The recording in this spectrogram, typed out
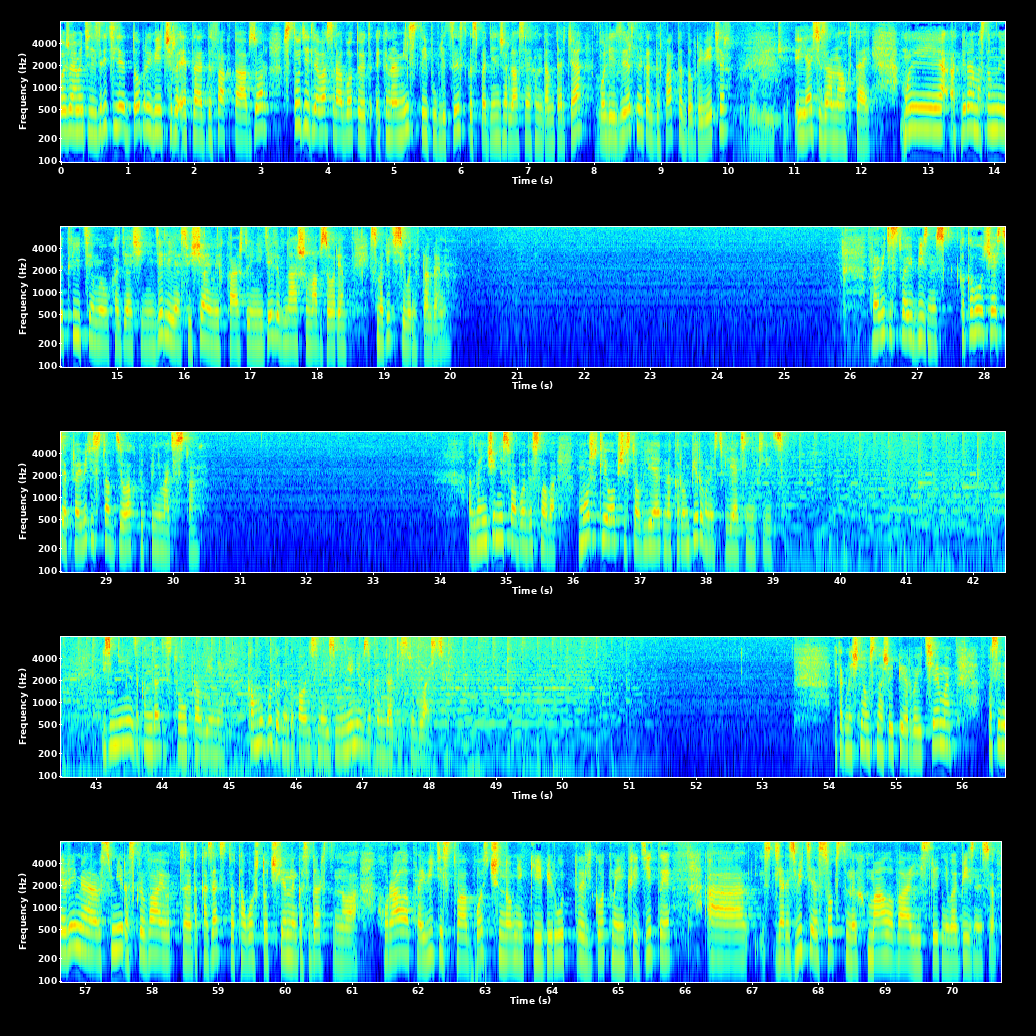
Уважаемые телезрители, добрый вечер. Это «Де-факто обзор». В студии для вас работают экономист и публицист господин Жаргалсайхан Дамбадаржаа, более известный как «Де-факто». Добрый вечер. Добрый вечер. И я Сюзанна Октай. Мы отбираем основные три темы уходящей недели и освещаем их каждую неделю в нашем обзоре. Смотрите сегодня в программе. Правительство и бизнес. Каково участие правительства в делах предпринимательства? Ограничение свободы слова. Может ли общество влиять на коррумпированность влиятельных лиц? Изменение законодательства управления. Кому выгодны дополнительные изменения в законодательстве власти? Итак, начнем с нашей первой темы. Последнее время СМИ раскрывают э, доказательства того, что члены государственного хурала, правительства, госчиновники берут льготные кредиты а, для развития собственных малого и среднего бизнесов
